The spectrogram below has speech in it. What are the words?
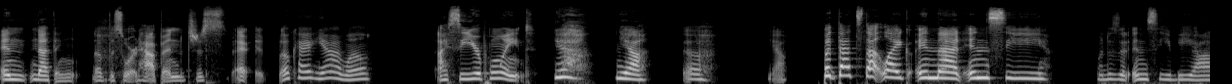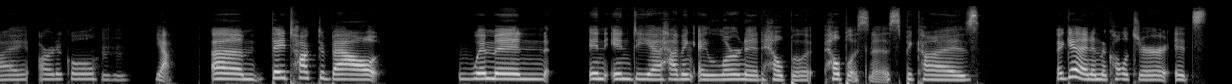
And nothing of the sort happened. It's just, eh, eh, okay, yeah, well, I see your point. Yeah, yeah, uh, yeah. But that's that, like, in that NC, what is it, NCBI article? Mhm. um, they talked about women in India having a learned help- helplessness because, again, in the culture, it's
